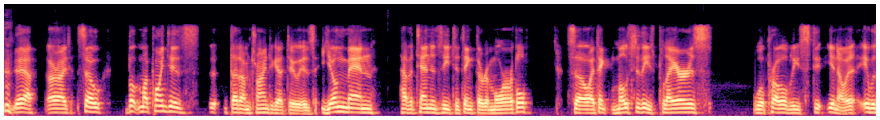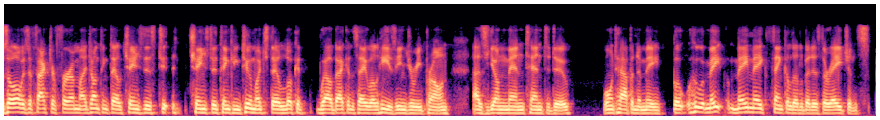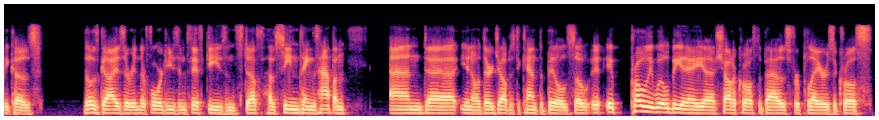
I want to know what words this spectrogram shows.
yeah. All right. So, but my point is that I'm trying to get to is young men have a tendency to think they're immortal. So I think most of these players will probably, st- you know, it, it, was always a factor for them. I don't think they'll change this to change their thinking too much. They'll look at Welbeck and say, well, he's injury prone, as young men tend to do. Won't happen to me. But who it may may make think a little bit is their agents because those guys are in their 40s and 50s and stuff, have seen things happen and uh, you know their job is to count the bills. So it, it probably will be a, a, shot across the bows for players across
